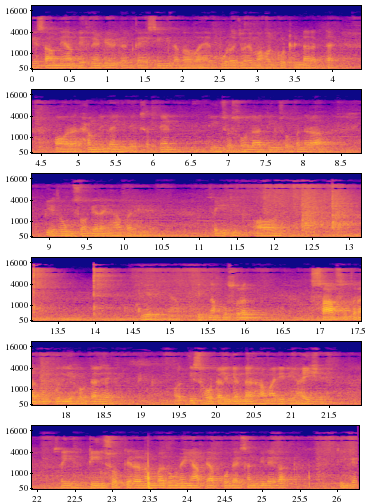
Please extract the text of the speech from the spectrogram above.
ये सामने आप देख लें, डेढ़ टन का एसी भी लगा हुआ है। पूरा जो है माहौल को ठंडा रखता है और अलहमदिल्ला ये देख सकते हैं 316 315 ये रूम्स वगैरह यहाँ पर हैं। सही जी? और ये देखें आप, कितना खूबसूरत साफ़ सुथरा बिल्कुल ये होटल है और इस होटल के अंदर हमारी रिहाइश है। सही है तीन सौ तेरह नंबर रूम है यहाँ पे आपको बेसन मिलेगा ठीक है?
